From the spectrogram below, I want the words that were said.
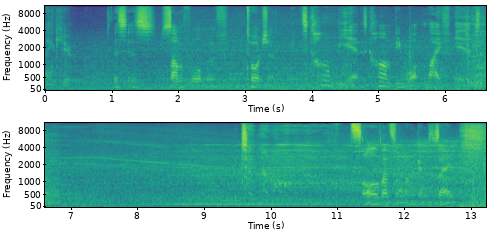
Thank you. This is some form of torture. This can't be it. This can't be what life is. That's all. That's all I'm gonna say.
